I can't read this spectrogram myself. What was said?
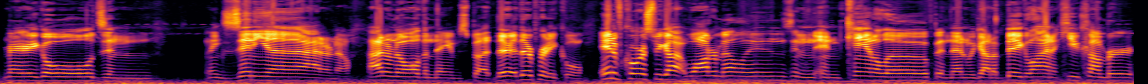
marigolds and I think zinnia, I don't know. I don't know all the names, but they're, they're pretty cool. And of course we got watermelons and, and cantaloupe and then we got a big line of cucumber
